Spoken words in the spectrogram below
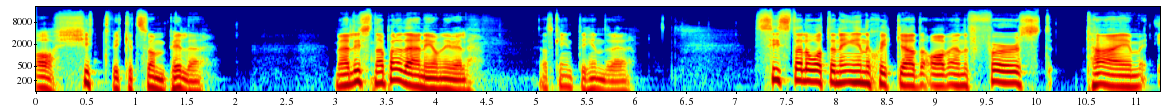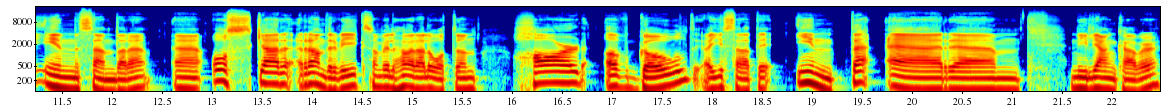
Åh, oh, shit vilket sömnpiller. Men lyssna på det där ni om ni vill. Jag ska inte hindra er. Sista låten är inskickad av en first time insändare. Eh, Oskar Randervik som vill höra låten Hard of Gold. Jag gissar att det inte är eh, Neil Young cover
